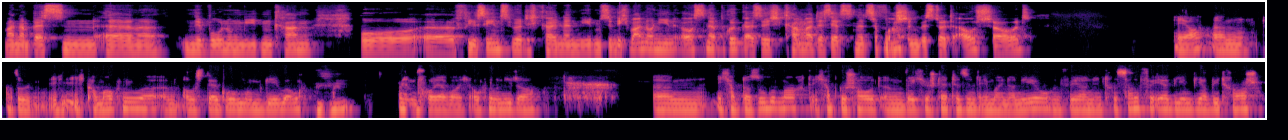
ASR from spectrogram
man am besten äh, eine Wohnung mieten kann, wo äh, viel Sehenswürdigkeiten daneben sind. Ich war noch nie in Osnabrück, also ich kann mir das jetzt nicht so mhm. vorstellen, wie es dort ausschaut. Ja, ähm, also ich, ich komme auch nur ähm, aus der groben Umgebung. Mhm. Ähm, vorher war ich auch noch nie da. Ähm, ich habe das so gemacht, ich habe geschaut, ähm, welche Städte sind in meiner Nähe und wären interessant für Airbnb-Arbitrage.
